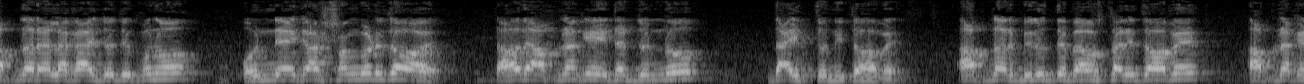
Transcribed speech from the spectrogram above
আপনার এলাকায় যদি কোনো অন্যায় কাজ সংগঠিত হয়, তাহলে আপনাকে এটার জন্য দায়িত্ব নিতে হবে। আপনার বিরুদ্ধে ব্যবস্থা নিতে হবে, আপনাকে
